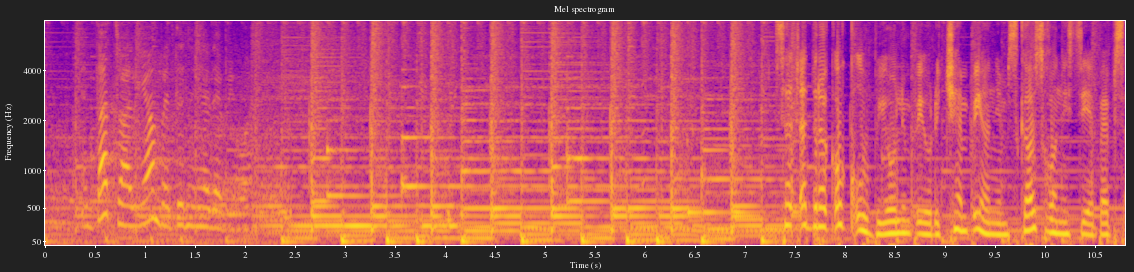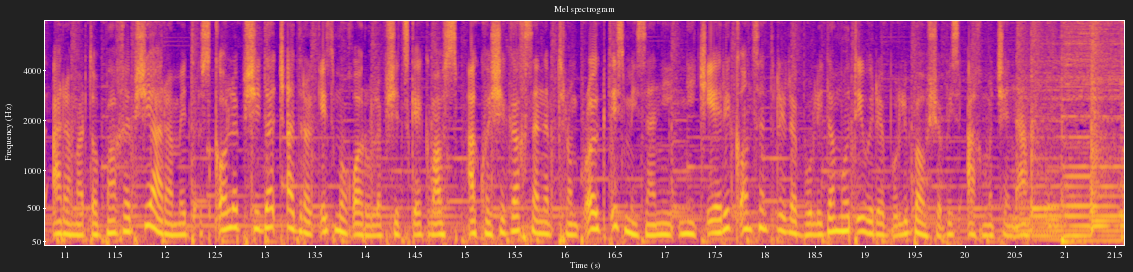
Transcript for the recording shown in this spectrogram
და ძალიან ბედნიერები ვართ საჭადრაკო კლუბი ოლიმპიური ჩემპიონი მსგავს ღონისძიებებს არა მარტო ბაღებში, არამედ სკოლებში და ჭადრაკის მოყვარულებშიც გეგმავს. აქვე შეგახსენებთ, რომ პროექტის მიზანი ნიჭიერი, კონცენტრირებული და მოტივირებული ბავშვების აღმოჩენაა.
